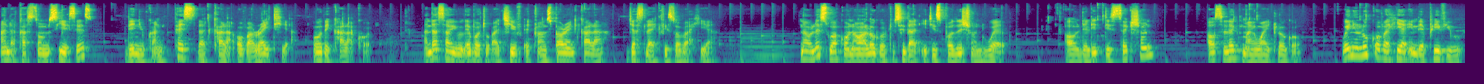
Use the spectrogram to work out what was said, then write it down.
under custom CSS then you can paste that color over right here or the color code and that's how you'll able to achieve a transparent color just like this over here now let's work on our logo to see that it is positioned well I'll delete this section. I'll select my white logo. When you look over here in the preview,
